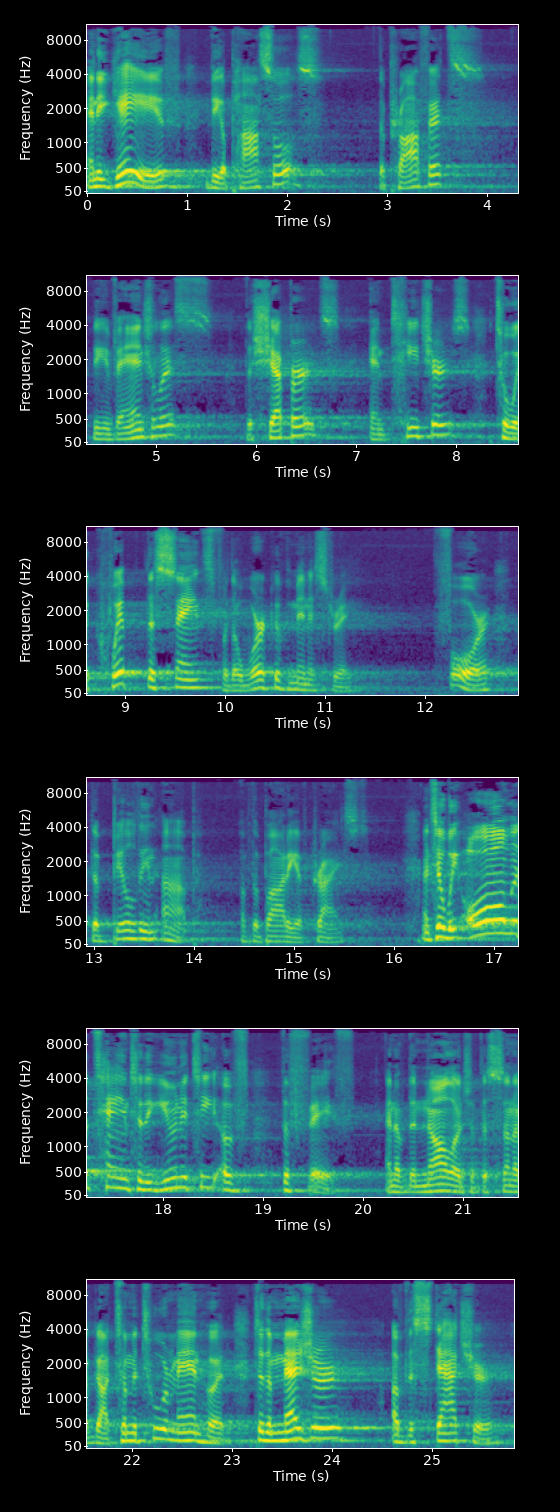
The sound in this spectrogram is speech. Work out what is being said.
And he gave the apostles, the prophets, the evangelists, the shepherds, and teachers to equip the saints for the work of ministry, for the building up of the body of Christ, until we all attain to the unity of the faith and of the knowledge of the Son of God, to mature manhood, to the measure of the stature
